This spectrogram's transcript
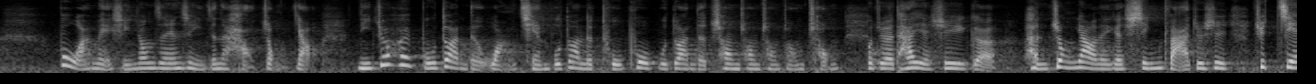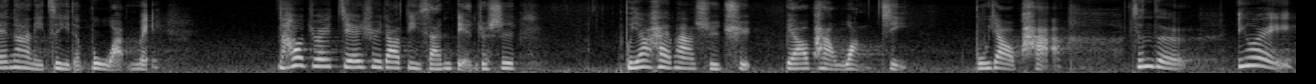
不完美行动这件事情真的好重要。你就会不断的往前，不断的突破，不断的冲冲冲冲冲。我觉得它也是一个很重要的一个心法，就是去接纳你自己的不完美。然后就会接续到第三点，就是。不要害怕失去，不要怕忘记，不要怕，真的，因为，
